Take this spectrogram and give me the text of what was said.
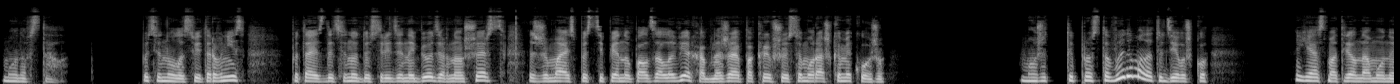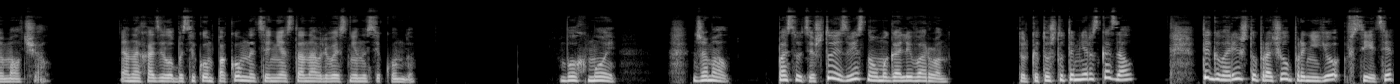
Мона встала. Потянула свитер вниз, пытаясь дотянуть до середины бедер, но шерсть, сжимаясь, постепенно уползала вверх, обнажая покрывшуюся мурашками кожу. «Может, ты просто выдумал эту девушку?» Я смотрел на Мону и молчал. Она ходила босиком по комнате, не останавливаясь ни на секунду. «Бог мой! Джамал, по сути, что известно о Магали Ворон? Только то, что ты мне рассказал. Ты говоришь, что прочел про нее в сети,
